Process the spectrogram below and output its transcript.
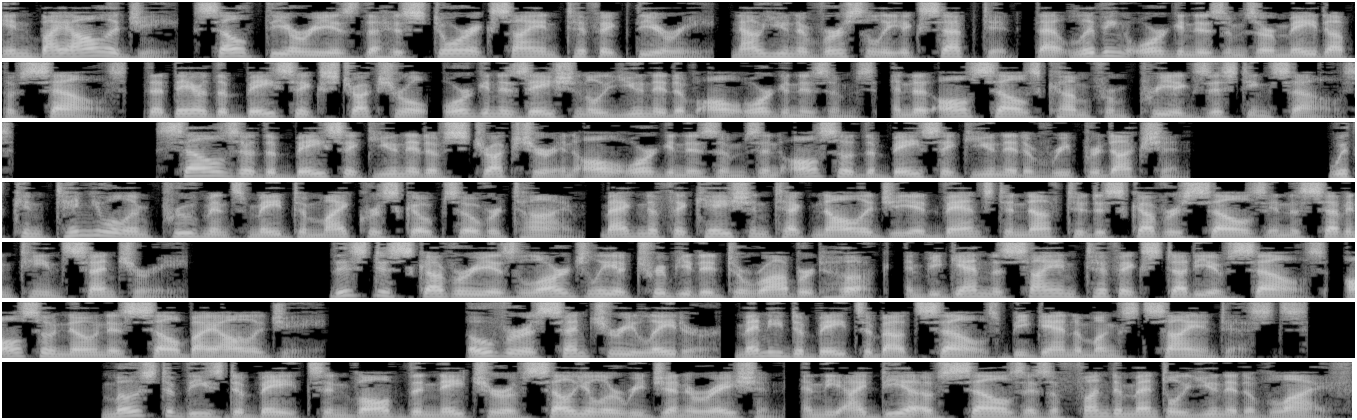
In biology, cell theory is the historic scientific theory, now universally accepted, that living organisms are made up of cells, that they are the basic structural, organizational unit of all organisms, and that all cells come from pre-existing cells. Cells are the basic unit of structure in all organisms and also the basic unit of reproduction. With continual improvements made to microscopes over time, magnification technology advanced enough to discover cells in the 17th century. This discovery is largely attributed to Robert Hooke, and began the scientific study of cells, also known as cell biology. Over a century later, many debates about cells began amongst scientists. Most of these debates involved the nature of cellular regeneration, and the idea of cells as a fundamental unit of life.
